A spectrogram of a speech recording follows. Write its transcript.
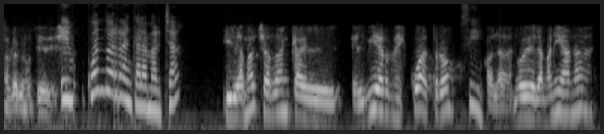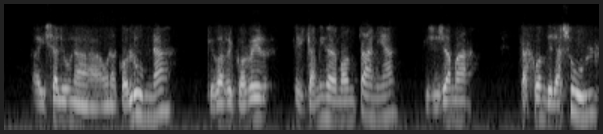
hablar con ustedes. Eh, ¿Cuándo arranca la marcha? Y la marcha arranca el, el viernes 4 Sí. a las 9 de la mañana. Ahí sale una, una columna que va a recorrer el camino de montaña que se llama Cajón del Azul,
